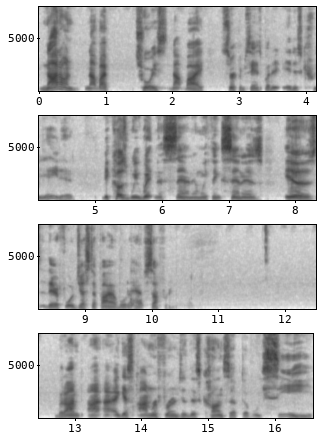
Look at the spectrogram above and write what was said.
not on not by choice, not by circumstance, but it, it is created because we witness sin and we think sin is is therefore justifiable to have suffering. But I'm I, I guess I'm referring to this concept of we see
